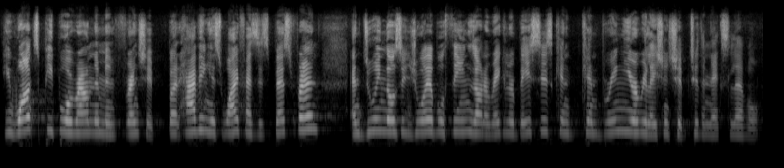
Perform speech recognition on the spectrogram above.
He wants people around him in friendship. But having his wife as his best friend and doing those enjoyable things on a regular basis can can bring your relationship to the next level.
